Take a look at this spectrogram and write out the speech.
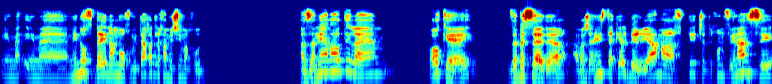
עם, עם אה, מינוף די נמוך, מתחת ל-50%. אז אני אמרתי להם, אוקיי, זה בסדר, אבל כשאני מסתכל בראייה מערכתית של תכנון פיננסי,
